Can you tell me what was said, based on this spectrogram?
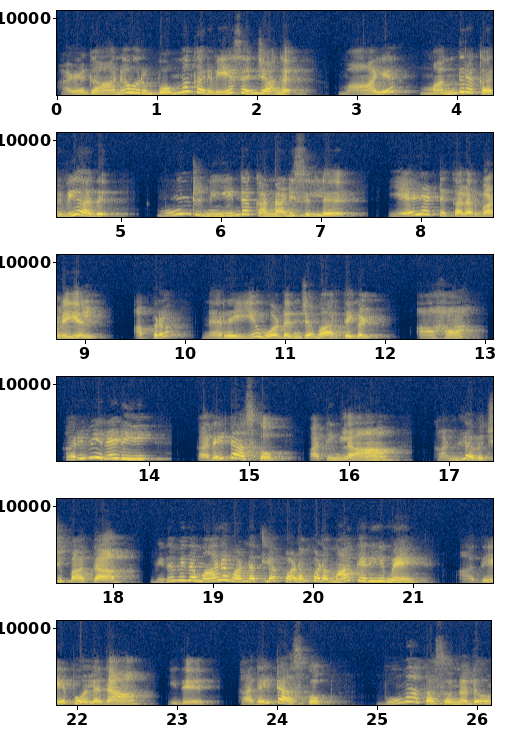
அழகான ஒரு பொம்மை கருவியை செஞ்சாங்க. மாய மந்திர கருவி அது. மூன்று நீண்ட கண்ணாடி சில்லு ஏழு எட்டு கலர் வளையல் அப்புறம் நிறைய உடஞ்ச வார்த்தைகள். ஆஹா கருவி ரெடி கதை டாஸ்கோப் பார்த்தீங்களா கண்ணில் வச்சு பார்த்தா விதவிதமான வண்ணத்தில் படம் படமாக தெரியுமே. அதே போல தான் இது கதை டாஸ்கோப். பூமாக்கா சொன்னதும்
